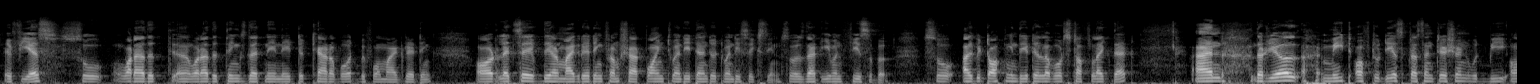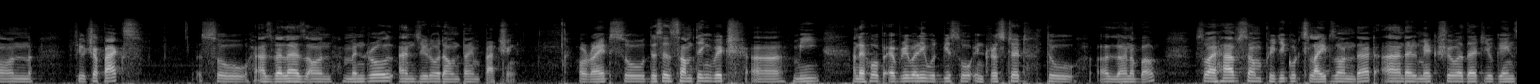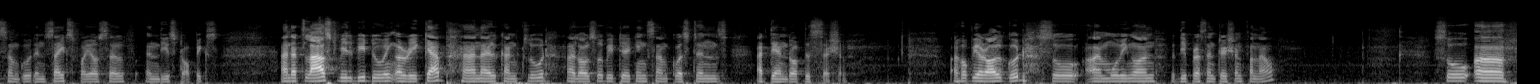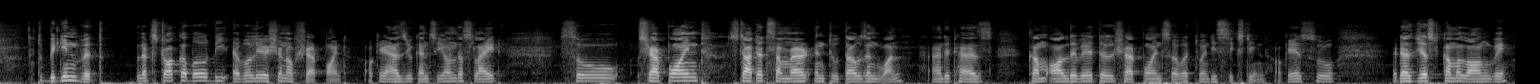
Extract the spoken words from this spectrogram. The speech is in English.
if yes so what are the th uh, what are the things that they need to care about before migrating? Or let's say if they are migrating from SharePoint 2010 to 2016 so is that even feasible? So I'll be talking in detail about stuff like that and the real meat of today's presentation would be on feature packs so as well as on MinRole and zero downtime patching. All right so this is something which uh, me and I hope everybody would be so interested to uh, learn about. So I have some pretty good slides on that and I'll make sure that you gain some good insights for yourself in these topics. And at last we'll be doing a recap and I'll conclude. I'll also be taking some questions at the end of this session I hope you're all good. So I'm moving on with the presentation for now. So uh, to begin with let's talk about the evaluation of SharePoint. Okay as you can see on the slide. So SharePoint started somewhere in 2001 and it has come all the way till SharePoint Server 2016 okay so it has just come a long way.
